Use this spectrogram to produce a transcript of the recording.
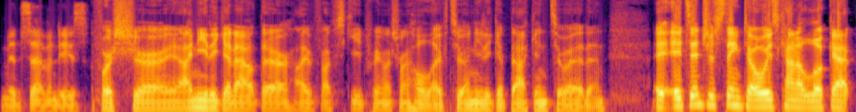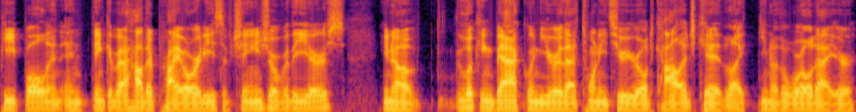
mid 70s. For sure. Yeah, I need to get out there. I've I've skied pretty much my whole life too. I need to get back into it and it's interesting to always kind of look at people and, and think about how their priorities have changed over the years. You know, looking back when you were that 22 year old college kid, like, you know, the world at your,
